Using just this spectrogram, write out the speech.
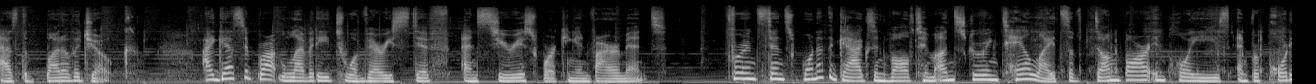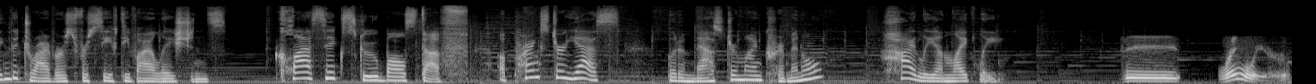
as the butt of a joke. I guess it brought levity to a very stiff and serious working environment. For instance, one of the gags involved him unscrewing taillights of Dunbar employees and reporting the drivers for safety violations. Classic screwball stuff. A prankster, yes, but a mastermind criminal? Highly unlikely. The ringleader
